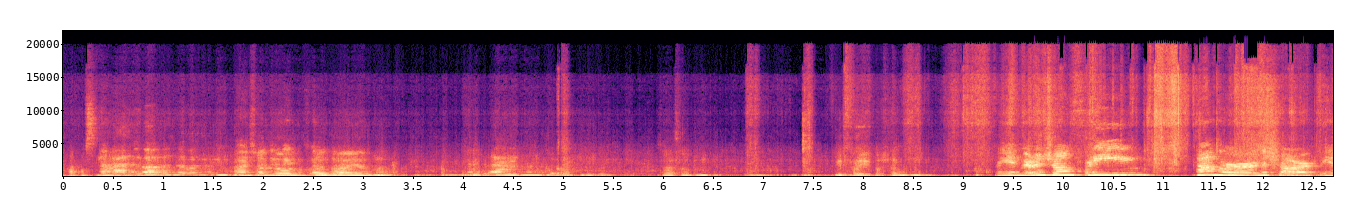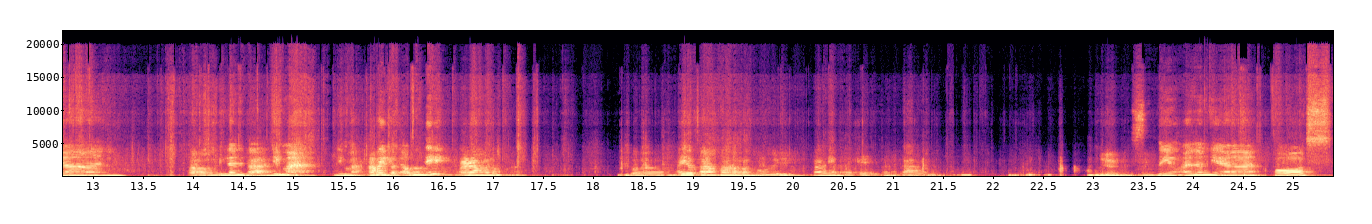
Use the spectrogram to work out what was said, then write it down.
tapos lahat. Nagagandawan na rin. Ah, siya Sa din sa dryer na. Naglayo na. Sasabon. I-spray ko siya. Ayan, meron siyang free hanger na sharp. Ayan. Ah, Ilan ba? Lima. Lima. Okay ba daw? Hindi. Parang ano? Diba? Ayaw, parang parang. Kahoy. Parang parang. Yan. Ito yung ano niya, hose.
